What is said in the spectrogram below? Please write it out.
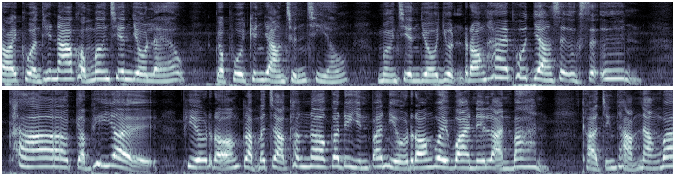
รอยข่วนที่หน้าของเมืองเชียนโยแล้ว ก็พูดขึ้นอย่างฉุนเฉียว เมืองเชียนโยหยุดร้องไห้พูดอย่างสะอึกสะอื้นข้ากับพี่ใหญ่ พี่ร้องกลับมาจากข้างนอกก็ได้ยินป้าเหนียวร้องไวๆในลานบ้านข้าจึงถามนางว่า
